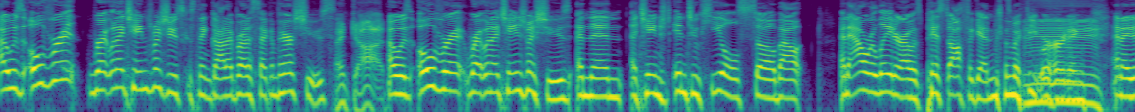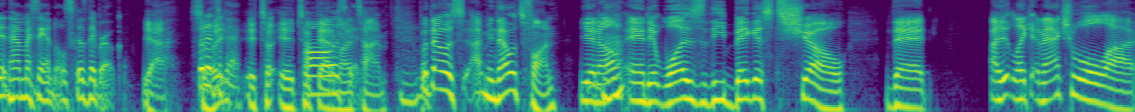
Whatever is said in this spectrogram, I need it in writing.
I was over it right when I changed my shoes because thank God I brought a second pair of shoes. Thank God. I was over it right when I changed my shoes, and then I changed into heels. So about an hour later, I was pissed off again because my feet were hurting Mm. and I didn't have my sandals because they broke. Yeah. So it's it, okay. it took it took All that amount of time, Mhm. but that was I mean that was fun, you know, Mhm. and it was the biggest show that. I, like an actual uh,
